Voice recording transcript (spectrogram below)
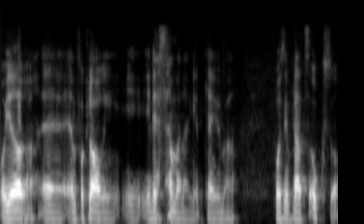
att göra. Eh, en förklaring i, i det sammanhanget kan ju vara på sin plats också.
